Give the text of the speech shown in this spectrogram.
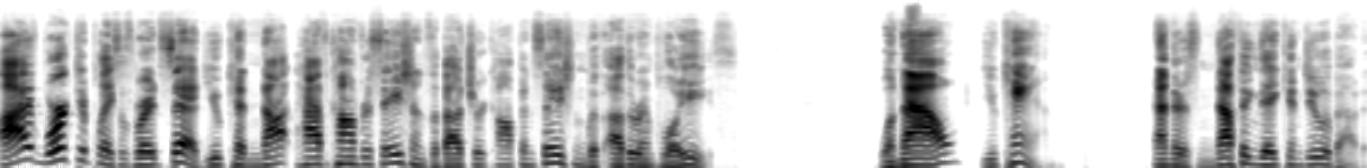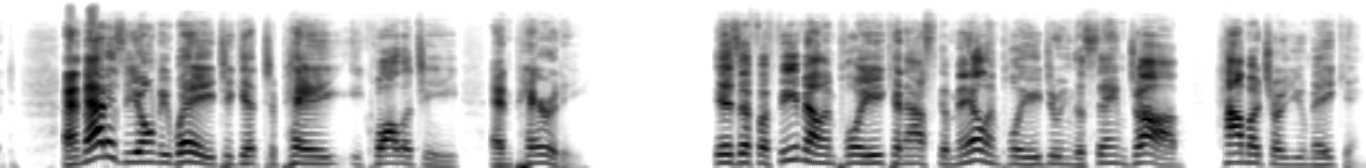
I've worked at places where it said you cannot have conversations about your compensation with other employees. Well, now you can and there's nothing they can do about it. And that is the only way to get to pay equality and parity. Is if a female employee can ask a male employee doing the same job, how much are you making?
